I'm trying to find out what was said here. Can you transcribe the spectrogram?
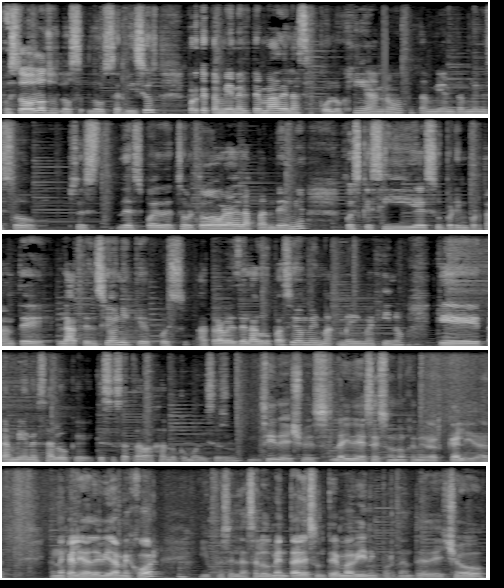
pues todos los, los, los, servicios, porque también el tema de la psicología, ¿no? Que también, también eso, pues después, sobre todo ahora de la pandemia, pues que sí es súper importante la atención y que pues a través de la agrupación me, me imagino que también es algo que, que, se está trabajando, como dices, ¿no? Sí, de hecho es, la idea es eso, ¿no? Generar calidad, una calidad de vida mejor y pues la salud mental es un tema bien importante, de hecho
